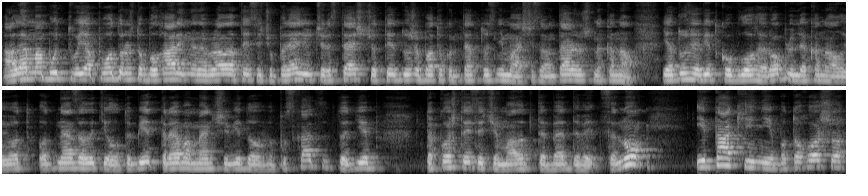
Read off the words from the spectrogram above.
Але, мабуть, твоя подорож до Болгарії не набрала тисячу переглядів через те, що ти дуже багато контенту знімаєш і завантажуєш на канал. Я дуже рідко влоги роблю для каналу, і от одне залетіло. Тобі треба менше відео випускати, тоді б також тисячі мали б тебе дивитися. Ну, і так і ні, бо того, що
